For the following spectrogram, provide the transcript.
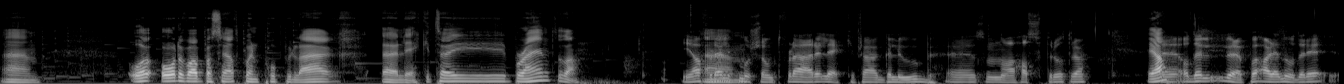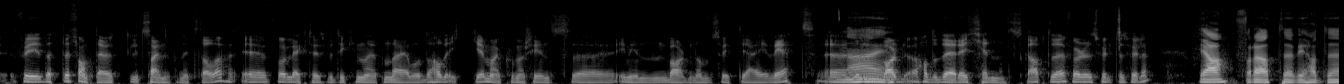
Um, og, og det var basert på en populær uh, leketøybrand, da. Ja, for det er litt Um, morsomt, for det er en leke fra Galoob, uh, som nå er Hasbro, tror jeg. Ja. Eh, og det lurer jeg på, er det noe dere Fordi dette fant jeg ut litt seinere på 90-tallet. Eh, for leketøysbutikken nærheten der jeg bodde, hadde ikke micromachines eh, i min barndom, så vidt jeg vet. Eh, var, hadde dere kjennskap til det før dere spilte spillet? Ja, for det at eh, vi hadde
